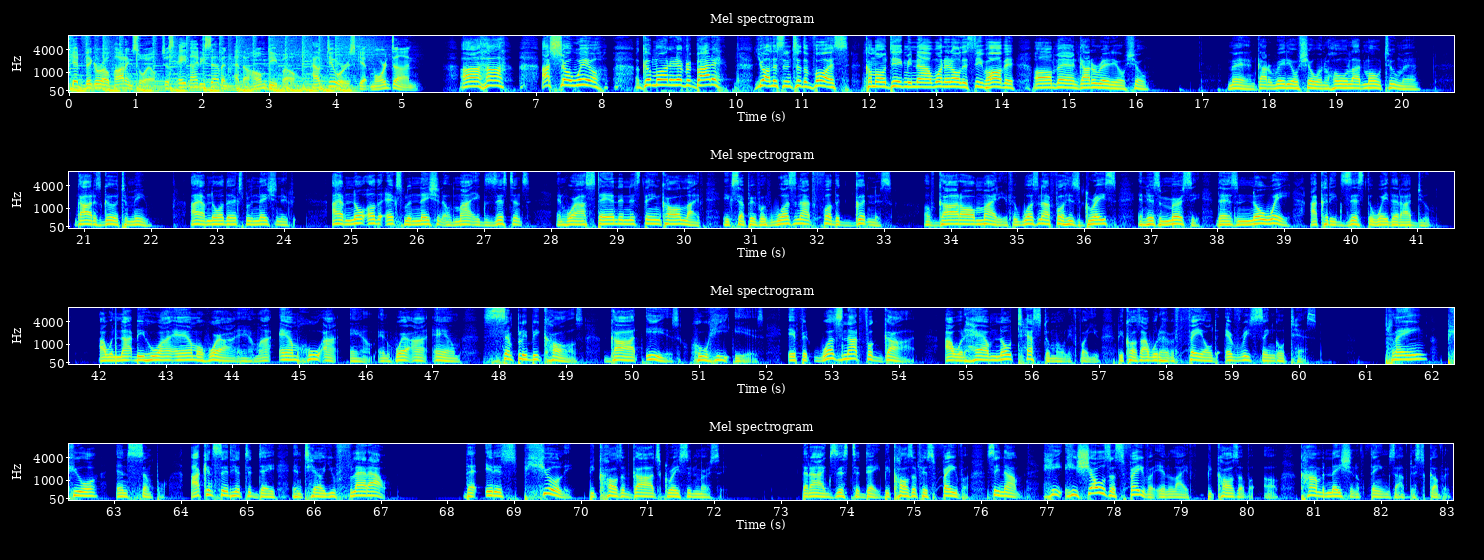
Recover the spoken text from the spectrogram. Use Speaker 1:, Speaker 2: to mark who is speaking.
Speaker 1: Get Vigoro potting soil, just $8.97 at the Home Depot. How doers get more done.
Speaker 2: Uh huh. I sure will. Good morning, everybody. You are listening to The Voice. Come on, dig me now. One and only Steve Harvey. Oh, man, got a radio show. Man, got a radio show and a whole lot more, too, man. God is good to me. I have no other explanation. I have no other explanation of my existence and where I stand in this thing called life, except if it was not for the goodness of God Almighty, if it was not for His grace and His mercy, there's no way I could exist the way that I do. I would not be who I am or where I am. I am who I am and where I am simply because God is who He is. If it was not for God, I would have no testimony for you because I would have failed every single test. Plain, pure, and simple. I can sit here today and tell you flat out that it is purely because of God's grace and mercy that I exist today, because of his favor. See, now, he, he shows us favor in life because of a, a combination of things I've discovered.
